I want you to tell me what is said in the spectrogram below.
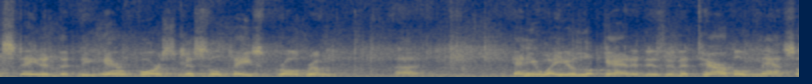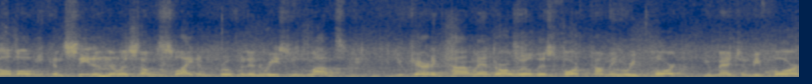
stated that the Air Force missile base program, uh, any way you look at it, is in a terrible mess, although he conceded there was some slight improvement in recent months. Do you care to comment, or will this forthcoming report you mentioned before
